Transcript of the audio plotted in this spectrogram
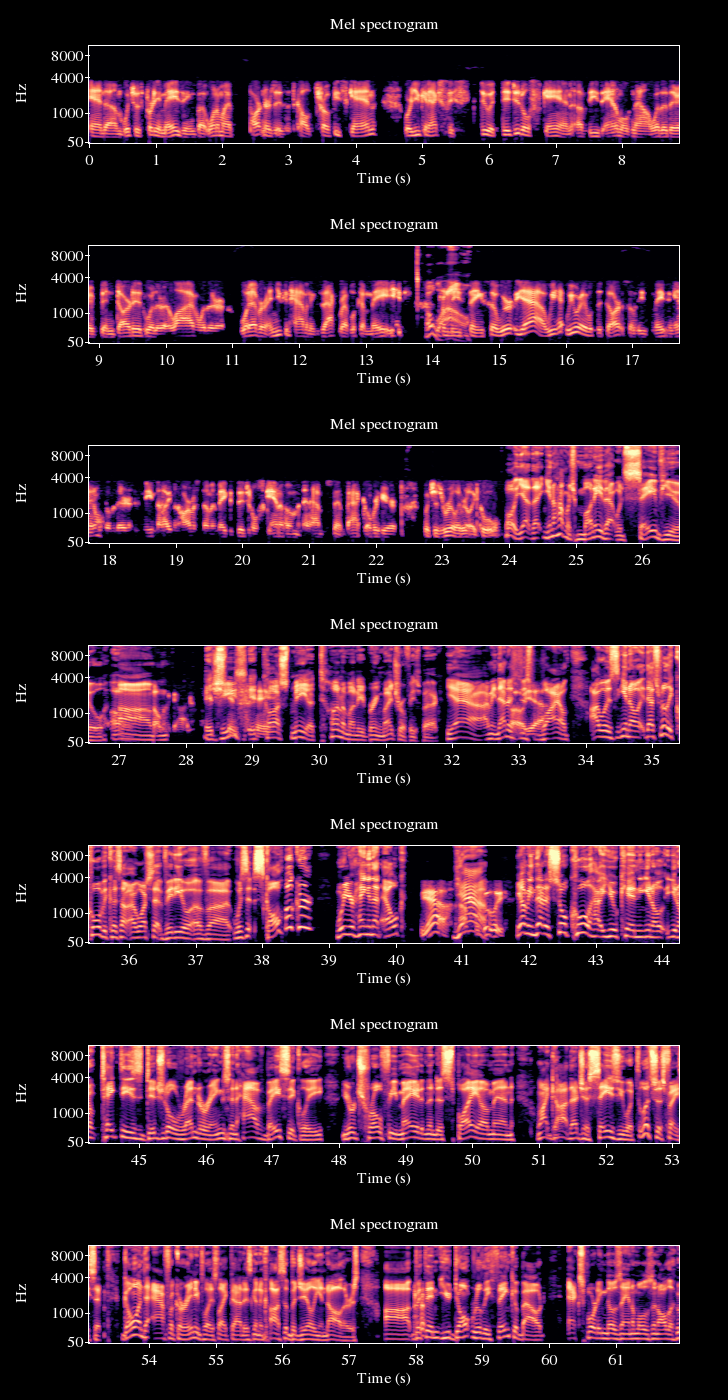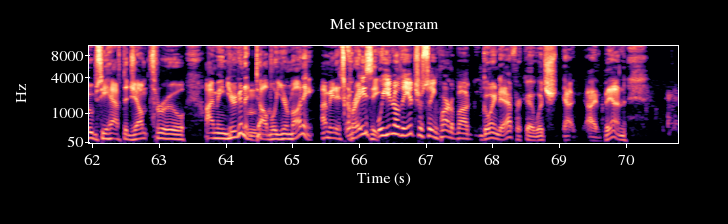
and um, which was pretty amazing. But one of my partners is it's called Trophy Scan, where you can actually do a digital scan of these animals now, whether they've been darted, whether they're alive, whether they're whatever, and you can have an exact replica made Oh from these things. So we're yeah, we ha- we were able to dart some of these amazing animals over there, and need not even harvest them, and make a digital scan of them and have them sent back over here, which is really really cool. Well, yeah, that you know how much money that would save you. Oh. um, oh my god. It, Jeez. it cost me a ton of money to bring my trophies back. Yeah, I mean that is Oh, just yeah. wild. I was, you know, that's really cool because I, I watched that video of uh was it Skull Hooker where you're hanging that elk? Yeah, Yeah. absolutely. Yeah, I mean that is so cool how you can, you know, you know, take these digital renderings and have basically your trophy made and then display them and my god, that just saves you a let's just face it. Going to Africa or any place like that is going to cost a bajillion dollars. Uh but then you don't really think about exporting those animals and all the hoops you have to jump through. I mean, you're going to Mhm. double your money. I mean, it's crazy. Well, you know, the interesting part about going to Africa, which I, I've been,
